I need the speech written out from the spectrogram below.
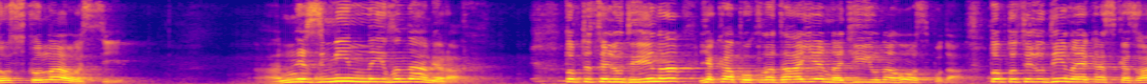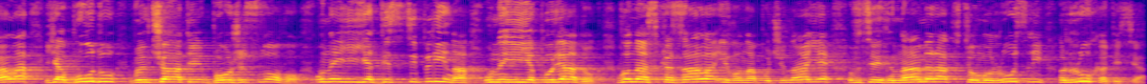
досконалості. Незмінний в намірах. Тобто це людина, яка покладає надію на Господа. Тобто це людина, яка сказала, я буду вивчати Боже Слово. У неї є дисципліна, у неї є порядок. Вона сказала і вона починає в цих намірах, в цьому руслі рухатися.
